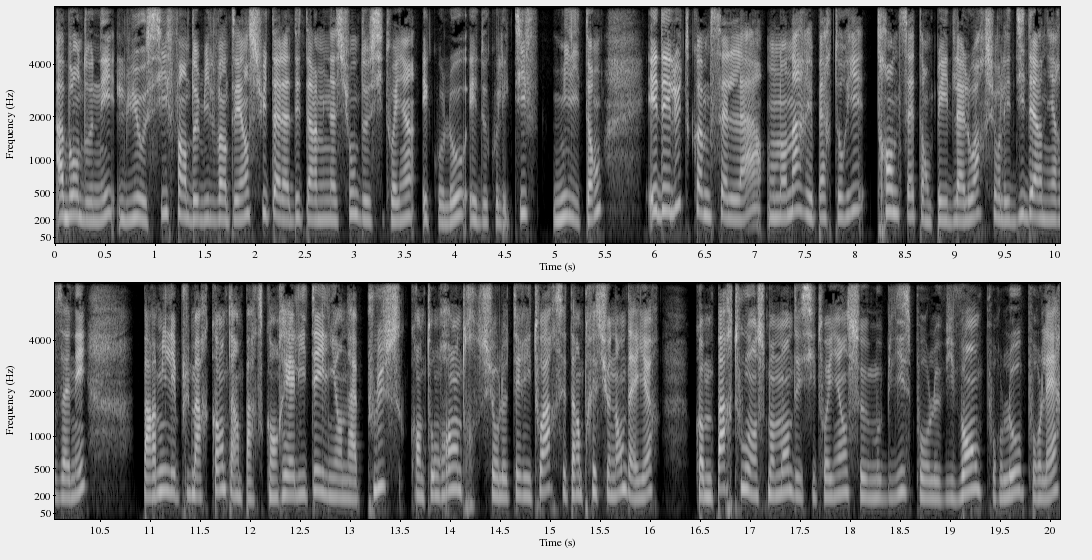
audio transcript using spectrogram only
abandonné lui aussi fin 2021 suite à la détermination de citoyens écolos et de collectifs militants. Et des luttes comme celle-là, on en a répertorié 37 en Pays de la Loire sur les dix dernières années parmi les plus marquantes, hein, parce qu'en réalité, il y en a plus quand on rentre sur le territoire. C'est impressionnant d'ailleurs, comme partout en ce moment, des citoyens se mobilisent pour le vivant, pour l'eau, pour l'air.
